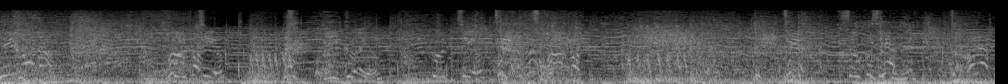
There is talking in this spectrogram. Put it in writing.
ネルバーこっちよ行くわよこっちよそこそこねほら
